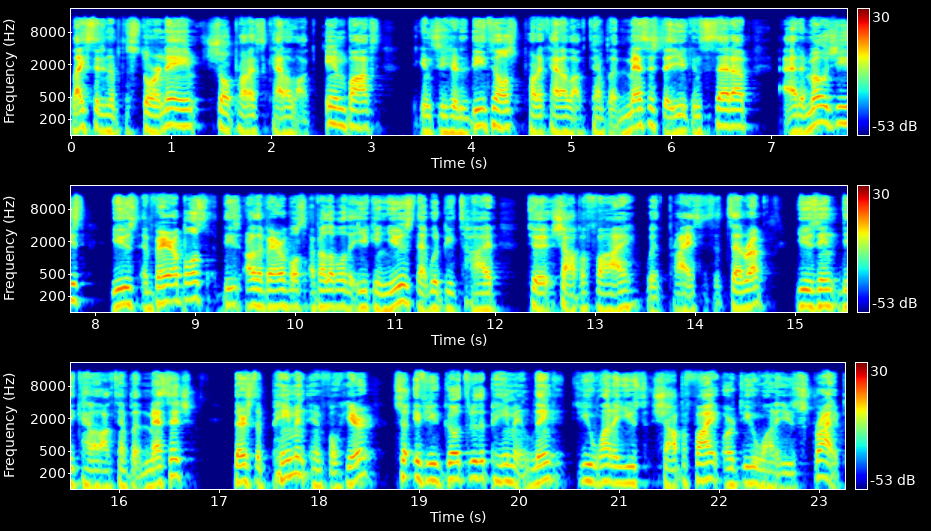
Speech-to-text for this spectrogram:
like setting up the store name, show products catalog inbox. You can see here the details, product catalog template message that you can set up, add emojis, use variables. These are the variables available that you can use that would be tied to Shopify with prices, etc. using the catalog template message. There's the payment info here. So if you go through the payment link, do you want to use Shopify or do you want to use Stripe?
